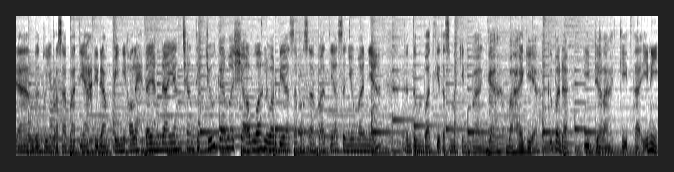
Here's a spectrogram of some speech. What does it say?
dan tentunya persahabat ya didampingi oleh dayang-dayang cantik juga. Masya Allah luar biasa persahabat ya senyumannya Tentu membuat kita semakin bangga, bahagia kepada idola kita ini.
